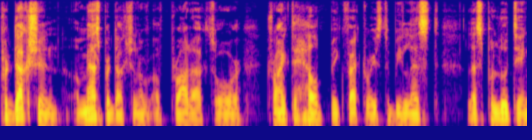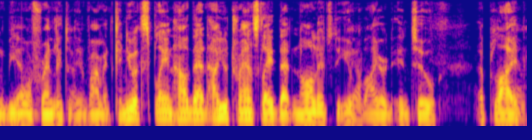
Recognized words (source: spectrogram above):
production, mass production of, of products, or trying to help big factories to be less less polluting, be Yeah. more friendly to Yeah. the environment. Can you explain how that how you translate that knowledge that you Yeah. acquired into applied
